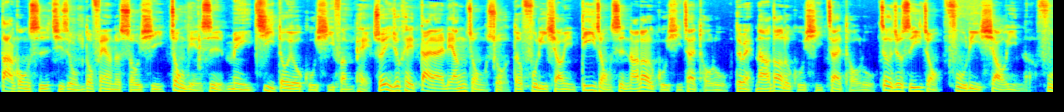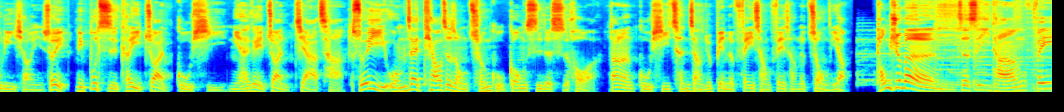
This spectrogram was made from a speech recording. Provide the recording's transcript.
大公司，其实我们都非常的熟悉。重点是每季都有股息分配，所以你就可以带来两种所的复利效应。第一种是拿到了股息再投入，对不对？拿到了股息再投入，这个就是一种复利效应了。复利效应，所以你不止。可以赚股息，你还可以赚价差，所以我们在挑这种纯股公司的时候啊，当然股息成长就变得非常非常的重要。同学们，这是一堂非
